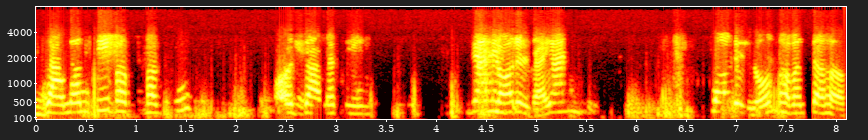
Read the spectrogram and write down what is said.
जानन्ति भ- भगिनि और जानाति right? जानन्ति। Plural, no? भवन्तः।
